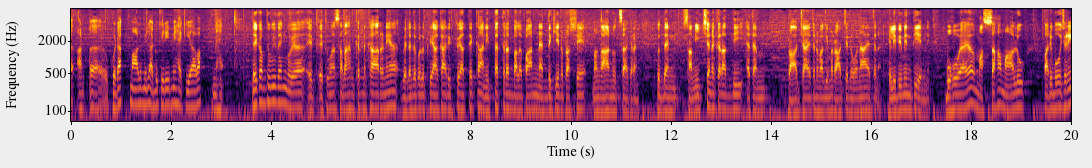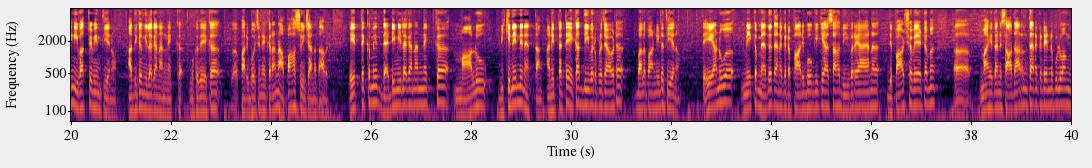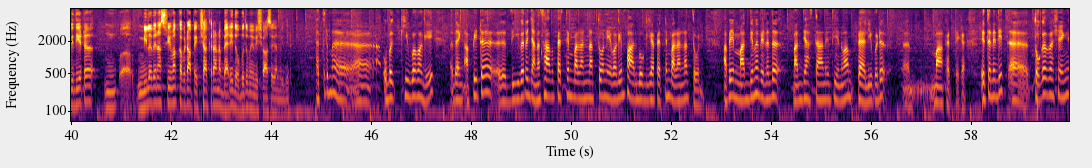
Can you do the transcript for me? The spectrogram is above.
ගොඩක් මාළු මිල අඩු කිරීමේ හැකියාවක් නැහැ. ලේකම්තුමි දැන් ඔය එතුමා සඳහන් කරන කාරණය වෙළඳපොල ක්‍රියාකාරිත්වයත් එක්ක අනිත් පැත්තරත් බලපාන් නැද්ද කියන ප්‍රශ්ය මංආන උත්සා කරන්න. දැන් සමීක්ෂණ කරද්දී ඇතැම් රාජායතන වගේම රාජ්‍ය නොවනා ඇතන හෙළිබිමෙන් තියෙන්නේ. බොහෝ අය මස් සහ මාලු පරිභෝජනය නිවත්වමින් තියනවා. අධික මිල ගණන්න එක්ක මොකද ඒක පරිභෝජනය කරන්න අපහසුයි ජනතාවට. ඒත් එක්ක මේ දැඩි මිල ගණන්න එක්ක මාලු විකිනෙන්නේ නැත්තං අනිත් පැත්තේ එකත් දීවර ප්‍රජාවට බලපාන්නට තියෙනවා. ඒ අනුව මේක මැද තැනකට පාරිභෝගිකයා සහ දීවරයා යන දෙපාර්ශවයටම මහිතන සාධාරණ තැනකට එන්න පුළුවන් විදිට මිල වෙනස්වීමක් අපට අපේක්ෂා කරන්න බැරි ඔබතුම විශ්වාසගන විදිර. ඇතරම ඔබ කිව්ව වගේ දැන් අපිට දීවර ජනසාාව පැත්තෙන් බලන්නත් ඕන ඒ වගේ පාරිභෝගික පැත්තෙන් බලන්නත් ඕනේ. අපේ මධ්‍යම වෙළඳ මධ්‍යස්ථානය තියෙනවා පෑලියකට මාකට් එක. එතනදිත් තොග වශයෙන්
